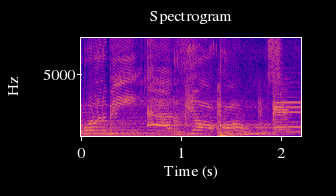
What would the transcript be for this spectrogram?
I wanna be out of your arms.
